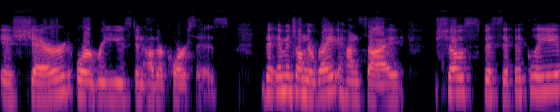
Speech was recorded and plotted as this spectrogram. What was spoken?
is shared or reused in other courses the image on the right hand side shows specifically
